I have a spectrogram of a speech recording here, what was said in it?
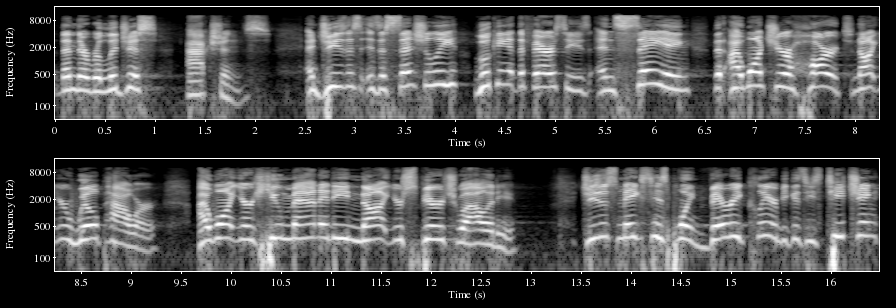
than their religious actions. And Jesus is essentially looking at the Pharisees and saying that I want your heart, not your willpower. I want your humanity, not your spirituality. Jesus makes his point very clear because he's teaching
